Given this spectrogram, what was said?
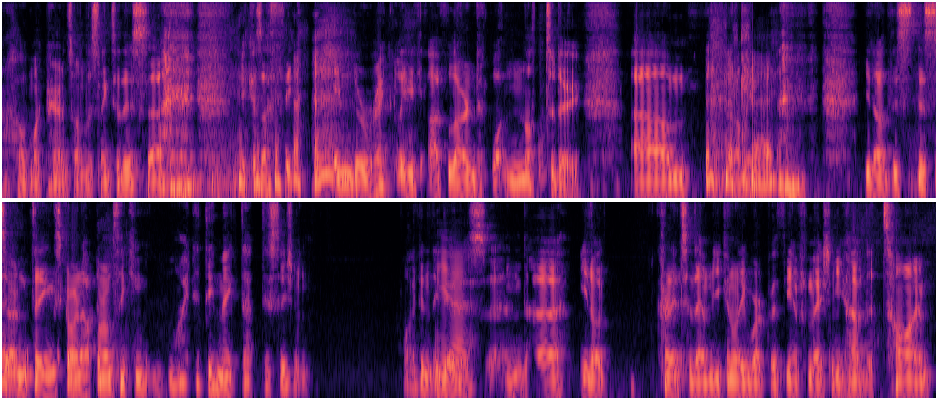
I hope my parents aren't listening to this uh, because I think indirectly I've learned what not to do. Um, okay. I mean, you know, there's, there's certain things growing up where I'm thinking, why did they make that decision? Why didn't they yeah. do this? And, uh, you know, credit to them, you can only work with the information you have at the time.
